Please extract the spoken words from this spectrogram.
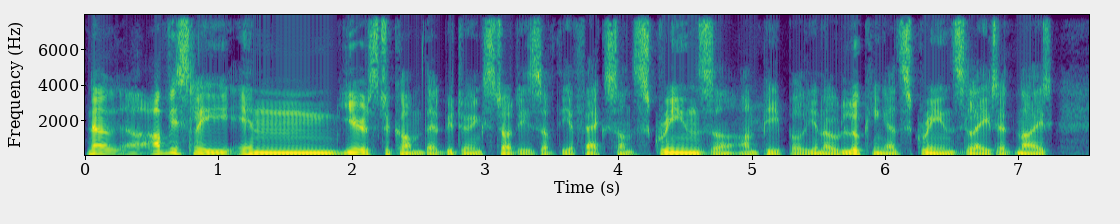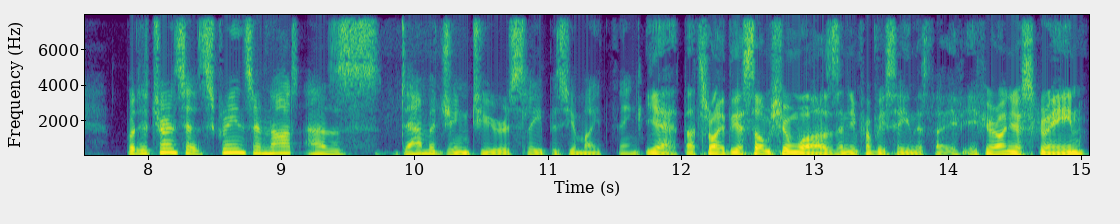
Now, obviously, in years to come, they'll be doing studies of the effects on screens on, on people. You know, looking at screens late at night. But it turns out screens are not as damaging to your sleep as you might think. Yeah, that's right. The assumption was, and you've probably seen this, if, if you're on your screen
